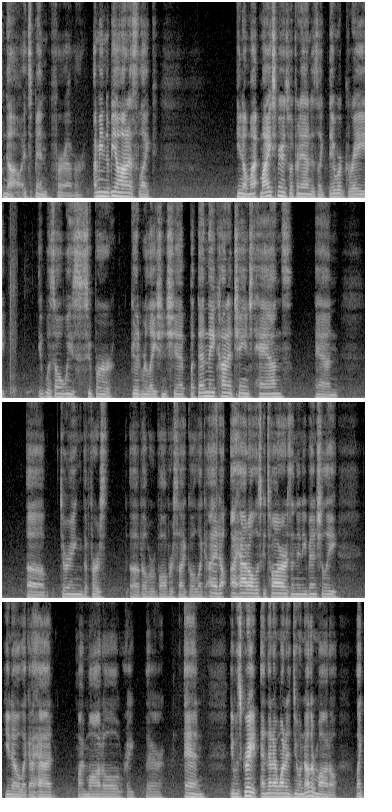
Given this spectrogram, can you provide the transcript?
No, it's been forever. I mean, to be honest, like, you know, my, my experience with Fernandes, like, they were great. It was always super good relationship, but then they kind of changed hands, and uh, during the first uh, Velvet Revolver cycle, like, I had I had all those guitars, and then eventually, you know, like, I had my model right there, and it was great. And then I wanted to do another model. Like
